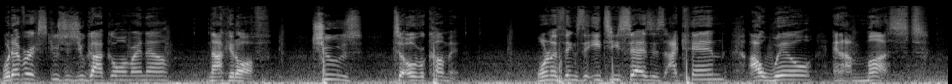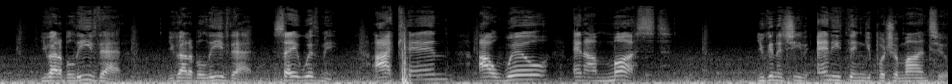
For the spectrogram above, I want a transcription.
whatever excuses you got going right now, knock it off. Choose to overcome it. One of the things that ET says is, I can, I will, and I must. You got to believe that. You got to believe that. Say it with me. I can, I will, and I must. You can achieve anything you put your mind to.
